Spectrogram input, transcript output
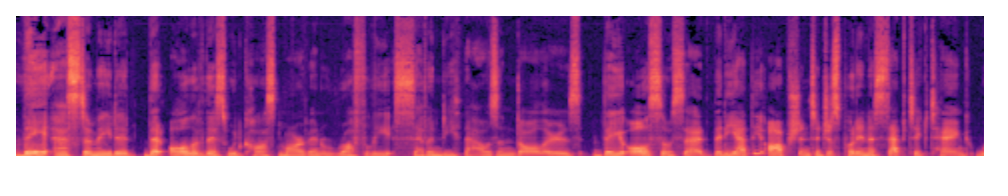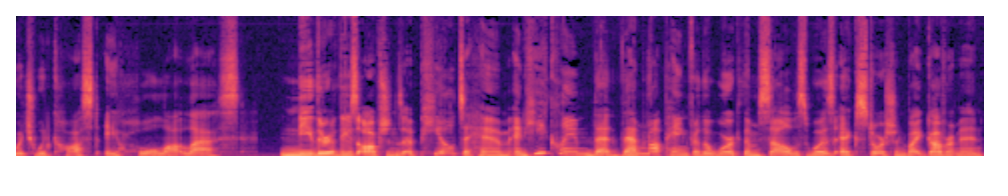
They estimated that all of this would cost Marvin roughly $70,000. They also said that he had the option to just put in a septic tank, which would cost a whole lot less. Neither of these options appealed to him, and he claimed that them not paying for the work themselves was extortion by government.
